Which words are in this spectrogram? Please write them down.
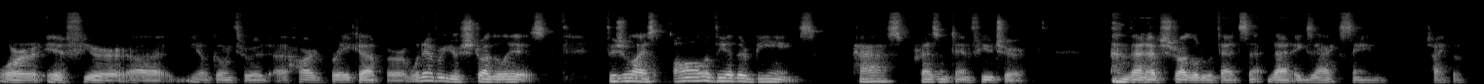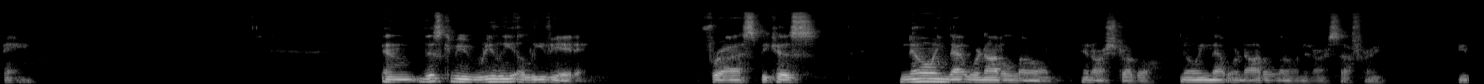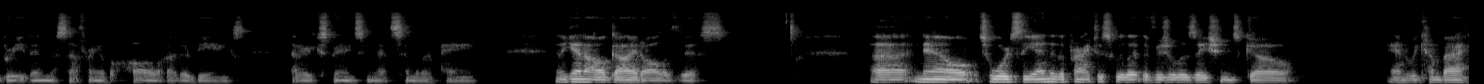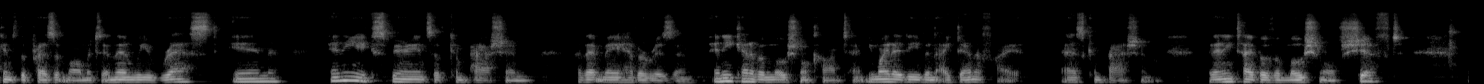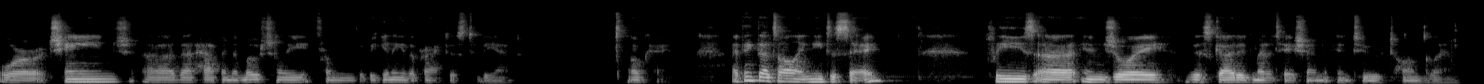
or if you're uh, you know going through a, a hard breakup or whatever your struggle is visualize all of the other beings past present and future that have struggled with that that exact same type of pain. And this can be really alleviating for us because knowing that we're not alone in our struggle knowing that we're not alone in our suffering we breathe in the suffering of all other beings that are experiencing that similar pain. And again, I'll guide all of this. Uh, now, towards the end of the practice, we let the visualizations go and we come back into the present moment. And then we rest in any experience of compassion that may have arisen, any kind of emotional content. You might not even identify it as compassion, but any type of emotional shift or change uh, that happened emotionally from the beginning of the practice to the end. Okay, I think that's all I need to say. Please uh, enjoy this guided meditation into Tonglen.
